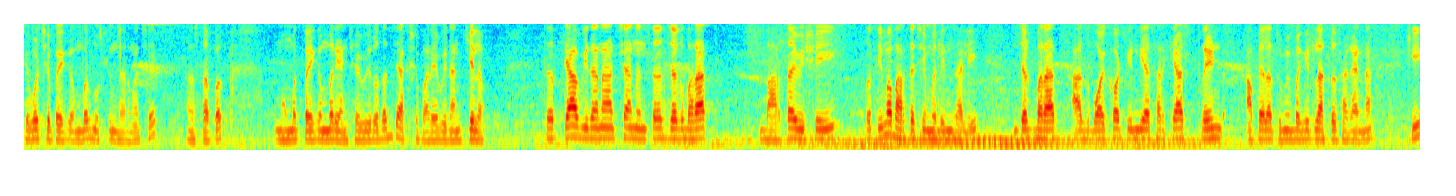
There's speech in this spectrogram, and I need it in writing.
शेवटचे पैगंबर मुस्लिम धर्माचे संस्थापक मोहम्मद पैगंबर यांच्या विरोधात जे आक्षेपार्ह विधान केलं. तर त्या विधानाच्या नंतर जगभरात भारताविषयी प्रतिमा भारताची मलिन झाली. जगभरात आज बॉयकॉट इंडियासारख्याच ट्रेंड आपल्याला तुम्ही बघितलं असेल सगळ्यांना की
